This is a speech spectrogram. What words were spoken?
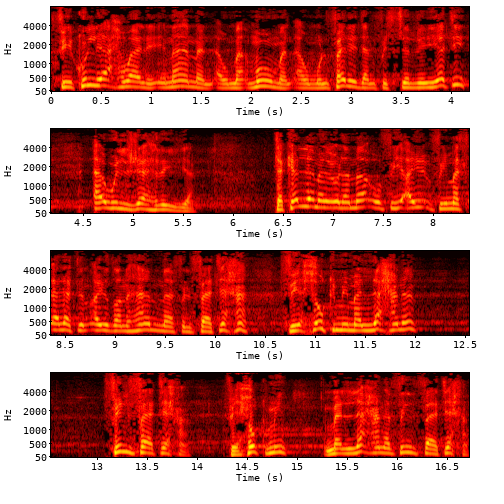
في كل أحوال إماما أو مأموما أو منفردا في السرية أو الجهرية. تكلم العلماء في أي في مسألة أيضا هامة في الفاتحة في حكم من لحن في الفاتحة في حكم من لحن في الفاتحة.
